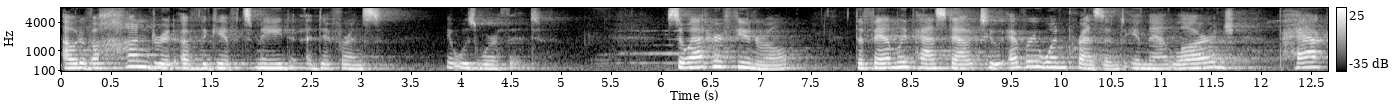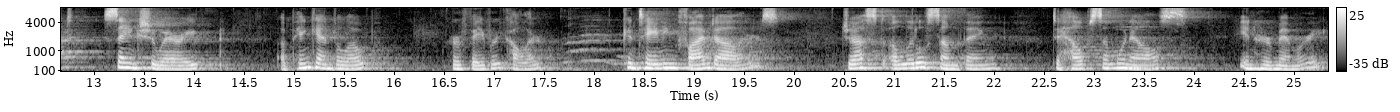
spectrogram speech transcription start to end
out of a hundred of the gifts made a difference, it was worth it. So at her funeral, the family passed out to everyone present in that large, packed sanctuary a pink envelope, her favorite color, containing $5 just a little something to help someone else in her memory.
